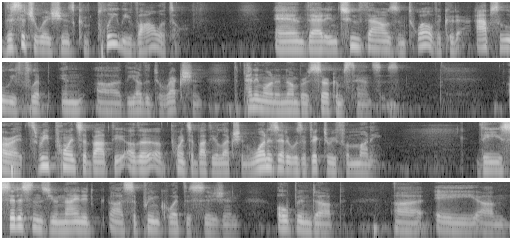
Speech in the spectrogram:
this situation is completely volatile. And that in 2012, it could absolutely flip in uh, the other direction, depending on a number of circumstances. All right, three points about the other uh, points about the election. One is that it was a victory for money. The Citizens United uh, Supreme Court decision opened up uh, a, um,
